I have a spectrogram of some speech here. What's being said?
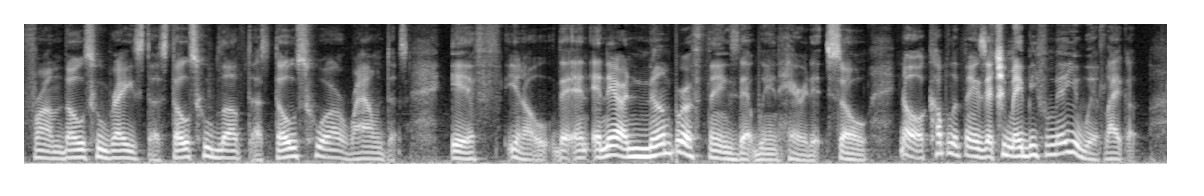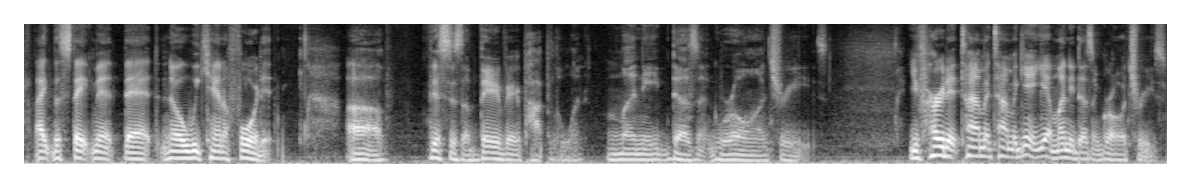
from those who raised us, those who loved us, those who are around us. If, you know, and, and there are a number of things that we inherited. So, you know, a couple of things that you may be familiar with, like, like the statement that, no, we can't afford it. Uh, this is a very, very popular one. Money doesn't grow on trees. You've heard it time and time again. Yeah, money doesn't grow on trees.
